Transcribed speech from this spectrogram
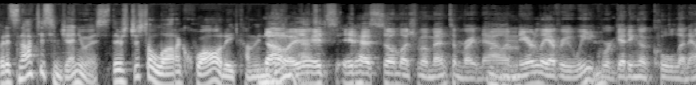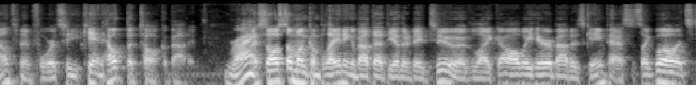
But it's not disingenuous. There's just a lot of quality coming. No, it's it has so much momentum right now, and Mhm. nearly every week we're getting a cool announcement for it, so you can't help but talk about it. Right. I saw someone complaining about that the other day too, of like, oh, all we hear about is Game Pass. It's like, well, it's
